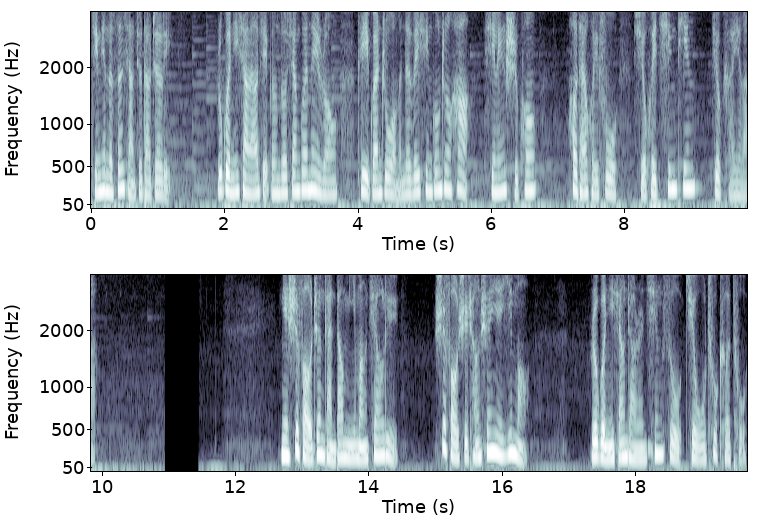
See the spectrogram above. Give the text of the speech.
今天的分享就到这里。如果你想了解更多相关内容，可以关注我们的微信公众号“心灵时空”，后台回复“学会倾听”就可以了。你是否正感到迷茫、焦虑？是否时常深夜 emo？如果你想找人倾诉却无处可吐，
